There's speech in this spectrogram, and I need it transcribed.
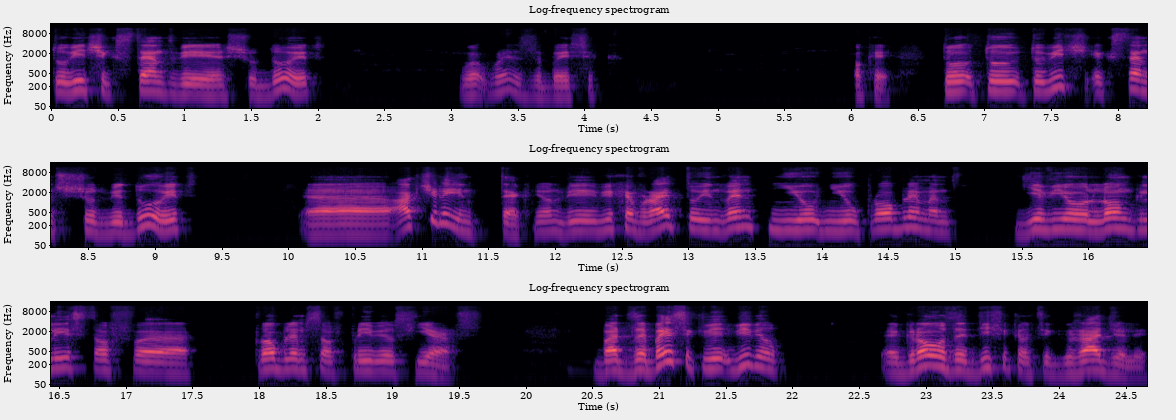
to which extent we should do it where, where is the basic? Okay, to, to, to which extent should we do it? Uh, actually, in Technion, we, we have right to invent new new problem and give you a long list of uh, problems of previous years. But the basic, we, we will grow the difficulty gradually.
